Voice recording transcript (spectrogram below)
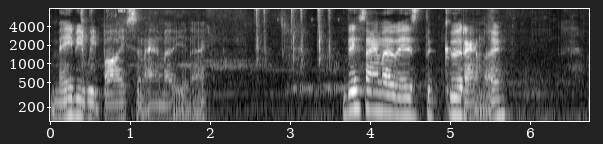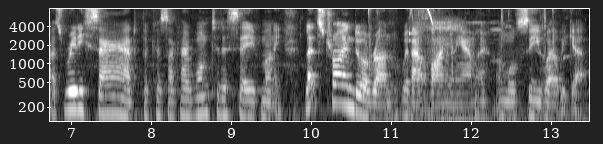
maybe we buy some ammo, you know. This ammo is the good ammo. It's really sad because like I wanted to save money. Let's try and do a run without buying any ammo and we'll see where we get.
